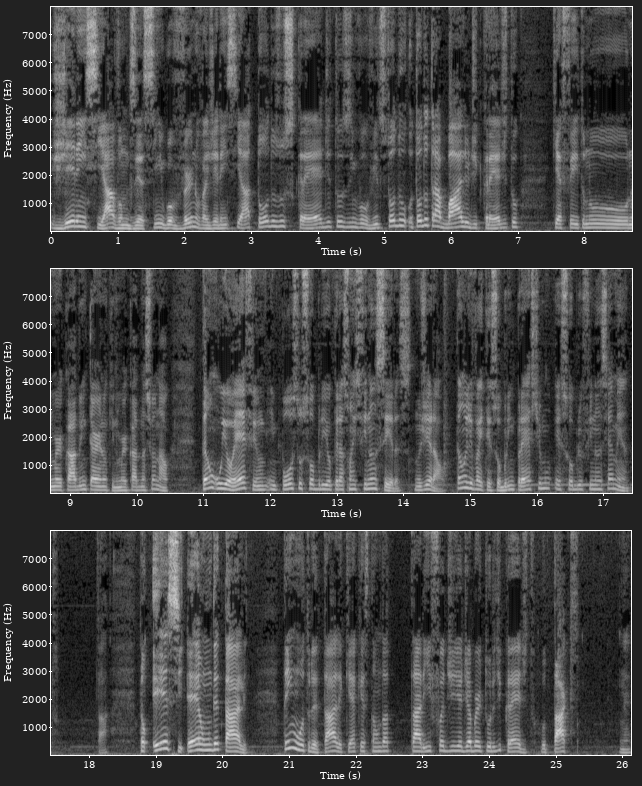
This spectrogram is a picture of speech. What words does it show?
gerenciar, vamos dizer assim, o governo vai gerenciar todos os créditos envolvidos, todo, todo o trabalho de crédito que é feito no, no mercado interno, aqui no mercado nacional. Então, o IOF é um imposto sobre operações financeiras, no geral. Então, ele vai ter sobre o empréstimo e sobre o financiamento. Tá? Então, esse é um detalhe. Tem um outro detalhe que é a questão da tarifa de, de abertura de crédito, o TAC. Né?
